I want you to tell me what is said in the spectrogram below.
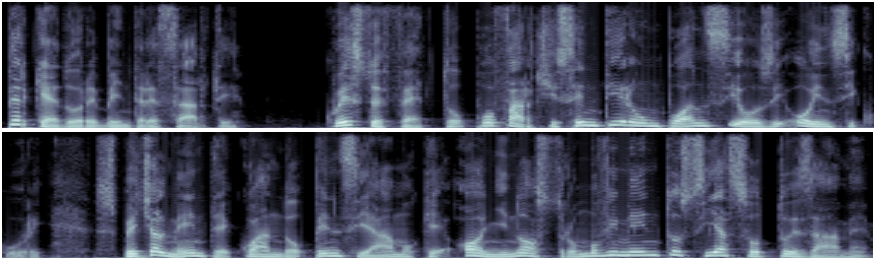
Perché dovrebbe interessarti? Questo effetto può farci sentire un po' ansiosi o insicuri, specialmente quando pensiamo che ogni nostro movimento sia sotto esame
